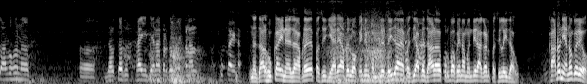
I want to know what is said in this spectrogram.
ચાલુ હોય ને નડતર રૂપ થાય જેના કરતા વૈકણ ના. ઝાડ હુકાઈ ના જાય આપણે પછી જ્યારે આપણે લોકેશન કમ્પ્લીટ થઈ જાય પછી આપણે ઝાડ પૂર્વાભાઈના મંદિર આગળ પછી લઈ જાવ. ખાડો ને એનો કર્યો?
